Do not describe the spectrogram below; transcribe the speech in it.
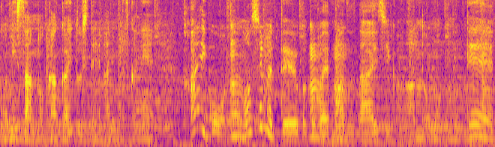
こう西さんの考えとしてありますかね。介護を楽しむっていうことがまず大事かなと思ってて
